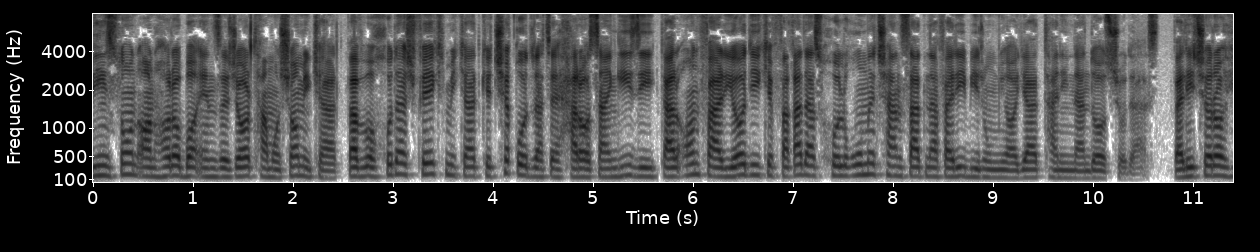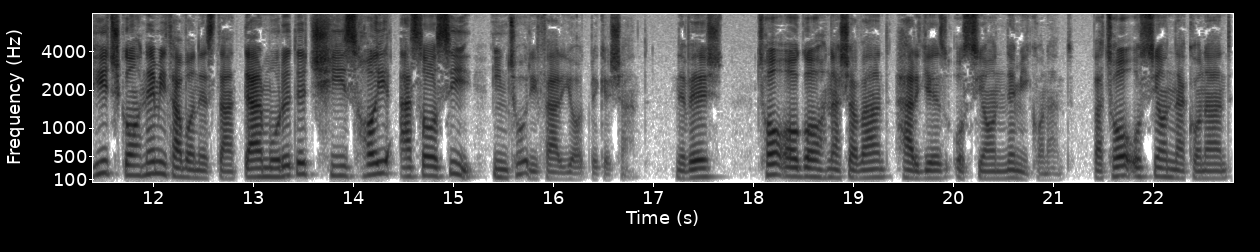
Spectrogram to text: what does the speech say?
وینستون آنها را با انزجار تماشا می‌کرد و با خودش فکر می‌کرد که چه قدرت حراسانگیزی در آن فریادی که فقط از حلقوم چند صد نفری بیرون میآید تنین انداز شده است. ولی چرا هیچگاه نمی‌توانستند در مورد چیزهای اساسی اینطوری فریاد بکشند؟ نوشت تا آگاه نشوند هرگز اسیان نمی کنند و تا اسیان نکنند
